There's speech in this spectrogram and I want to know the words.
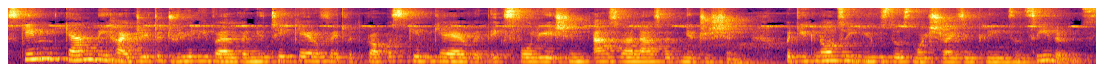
Skin can be hydrated really well when you take care of it with proper skin care, with exfoliation, as well as with nutrition. But you can also use those moisturizing creams and serums.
